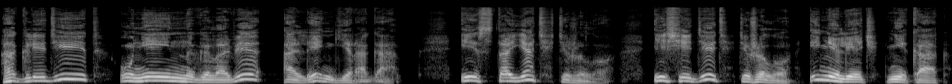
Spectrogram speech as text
а глядит, у ней на голове оленьи рога. И стоять тяжело, и сидеть тяжело, и не лечь никак.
